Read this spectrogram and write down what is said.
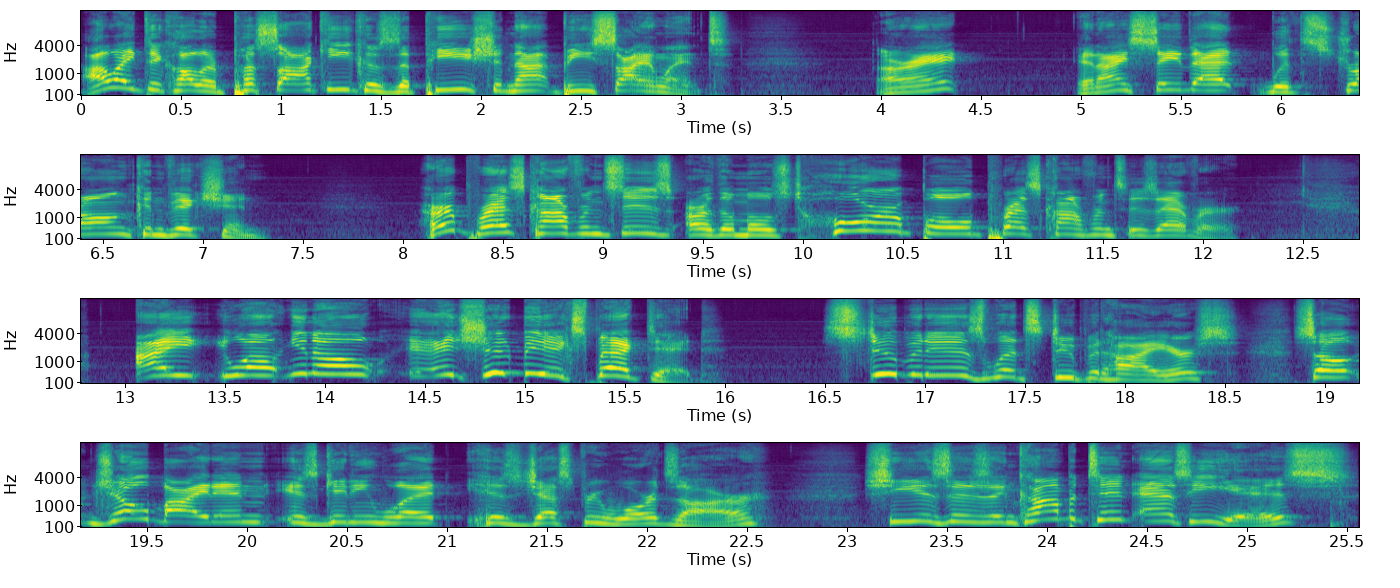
I like to call her Pasaki because the P should not be silent. All right? And I say that with strong conviction. Her press conferences are the most horrible press conferences ever. I, well, you know, it should be expected. Stupid is what stupid hires. So Joe Biden is getting what his just rewards are. She is as incompetent as he is.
